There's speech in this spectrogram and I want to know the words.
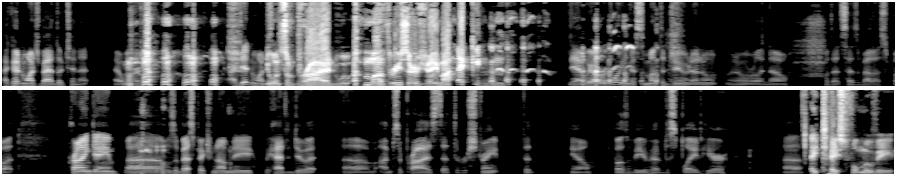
I couldn't watch Bad Lieutenant at work. I didn't watch Doing some Pride Month research, eh, Mike? Mm-hmm. Yeah, we are recording this the month of June. I don't I don't really know what that says about us, but Crying Game uh, was a Best Picture nominee. We had to do it. Um, I'm surprised at the restraint that you know both of you have displayed here. Uh, A tasteful movie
